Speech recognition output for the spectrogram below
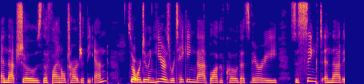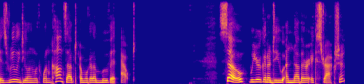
and that shows the final charge at the end. So, what we're doing here is we're taking that block of code that's very succinct and that is really dealing with one concept, and we're going to move it out. So, we are going to do another extraction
